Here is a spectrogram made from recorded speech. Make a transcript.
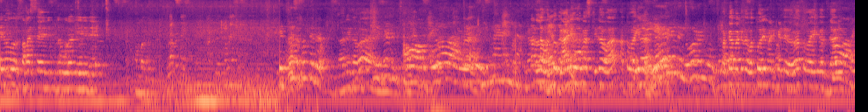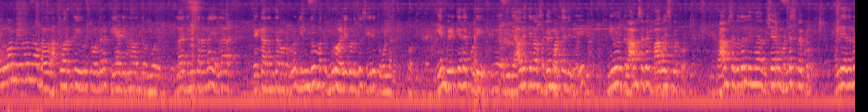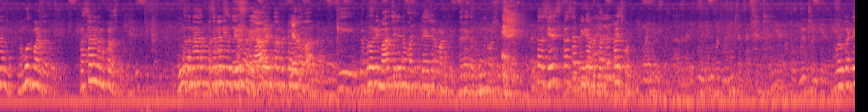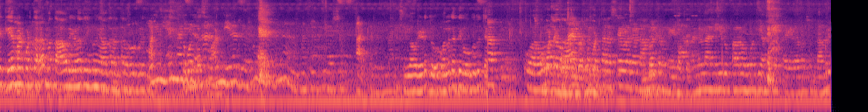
ಏನು ಸಮಸ್ಯೆ ನಿಮ್ಮದು ಊರಲ್ಲಿ ಏನಿದೆ? ಅಲ್ಲ, ಒಂದು ಗಾಡಿ ಹೋಗಷ್ಟು ಇದಾವ ಅಥವಾ ಇಲ್ಲ? ಪಕ್ಕ ಪಕ್ಕದ ಒತ್ತುವರಿ ಮಾಡ್ಕೊಂಡಿದಾವ ಅಥವಾ ಈಗ ದಾರಿ? ಹತ್ತು ವರ್ಕ್ ಇವ್ರು ತಗೊಂಡ್ರೆ ಪಿ ಆರ್ ಡಿಂದ ಒಂದು ಮೂರು. ಎಲ್ಲ ನಿಮ್ಮ ಥರನೇ ಎಲ್ಲ ಬೇಕಾದಂಥ ರೋಡ್ಗಳು ನಿಮ್ಮದು ಮತ್ತು ಮೂರು ಹಳ್ಳಿಗಳದ್ದು ಸೇರಿ ತೊಗೊಂಡಾರೆ. ಏನು ಬೇಡಿಕೆ ಇದೆ ಕೊಡಿ ಇದು ಯಾವ ರೀತಿ ನಾವು ಸಭೆ ಮಾಡ್ತಾ ಇದ್ದೀವಿ ನೀವು ಗ್ರಾಮ ಸಭೆಗೆ ಭಾಗವಹಿಸಬೇಕು. ಗ್ರಾಮ ಸಭೆದಲ್ಲಿ ನಿಮ್ಮ ವಿಷಯನ ಮಂಡಿಸ್ಬೇಕು. ಅಲ್ಲಿ ಅದನ್ನು ನಮೂದು ಮಾಡಬೇಕು. ಪ್ರಸಾರ ನಮಗೆ ಕಳಿಸ್ಬೇಕು ಅದನ್ನು ಅದನ್ನು ನೀವು ದಯವಿಟ್ಟು ಯಾವ ಇಂಥ ಬಿಟ್ಟು ಈ ಫೆಬ್ರವರಿ ಮಾರ್ಚಲ್ಲಿ ನಮ್ಮ ಮತ್ತೆ ಪ್ರಯೋಜನ ಮಾಡ್ತೀವಿ. ನರೇಗಾ ಮುಂದಿನ ವರ್ಷದಲ್ಲಿ. ಅಂತ ಸೇರಿಸಿ ಕಾಸ ಪಿ ಡಿ ಎಫ್ ಮುಖಾಂತರ ಕಳಿಸ್ಕೊಡಿ. ಮುಳ್ಕಟ್ಟಿ ಕ್ಲಿಯರ್ ಮಾಡ್ಕೊಡ್ತಾರ ಮತ್ತು ಅವ್ರು ಹೇಳೋದು ಇನ್ನೂ ಯಾವ್ದಾರ ಅಂತ ರೋಡ್ಗಳು ಈಗ ಅವ್ರು ಹಿಡಿದು ಹೊಲಗದ್ದೆಗೆ ಹೋಗೋದು ರಸ್ತೆ ಒಳಗೆ ಡಾಂಬರ್ ಎಲ್ಲ ನೀರು ಪಾರು ಹೋಗಿ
